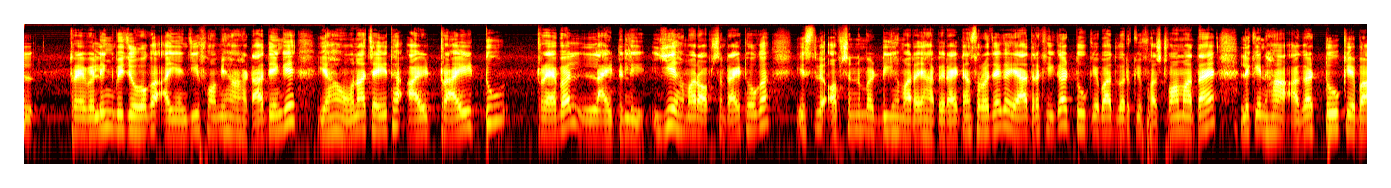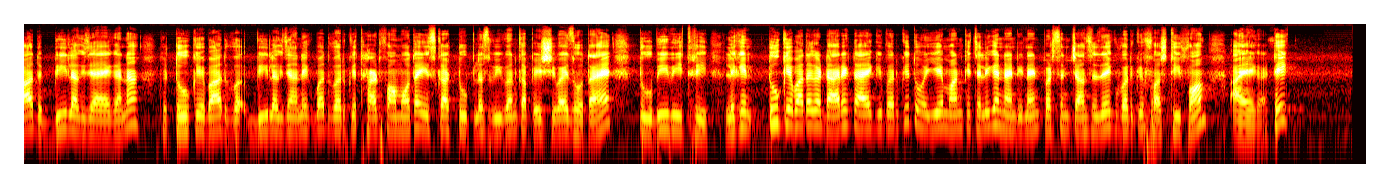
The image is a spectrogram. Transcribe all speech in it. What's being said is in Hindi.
ट्रेवलिंग भी जो होगा आईएनजी फॉर्म यहाँ हटा देंगे। यहाँ होना चाहिए था I try to travel lightly ये हमारा ऑप्शन राइट होगा। इसलिए ऑप्शन नंबर डी हमारा यहाँ पे राइट आंसर हो जाएगा। याद रखिएगा टू के बाद वर्ग की फ़र्स्ट फॉर्म आता है। लेकिन हाँ अगर टू के बाद बी लग जाएगा ना तो टू के बाद बी लग जाने के बाद वर्ग की थर्ड फॉर्म होता है। इसका टू प्लस वी वन का पेशीवाइज होता है। टू बी वी थ्री लेकिन टू के बाद अगर डायरेक्ट आएगी वर्ग की तो ये मान के चलेगा नाइन्टी नाइन परसेंट चांसेज है वर्ग की फ़र्स्ट ही फॉर्म आएगा। ठीक?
